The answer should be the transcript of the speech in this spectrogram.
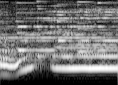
Uhum.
